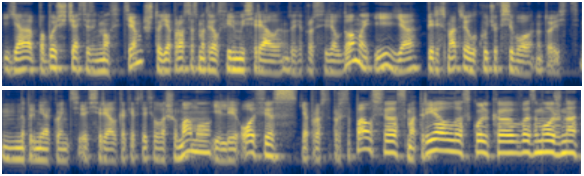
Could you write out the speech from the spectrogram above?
я по большей части занимался тем, что я просто смотрел фильмы и сериалы. Ну, то есть я просто сидел дома, и я пересматривал кучу всего. Ну, то есть, например, какой-нибудь сериал «Как я встретил вашу маму» или «Офис». Я просто просыпался, смотрел, сколько только возможно,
